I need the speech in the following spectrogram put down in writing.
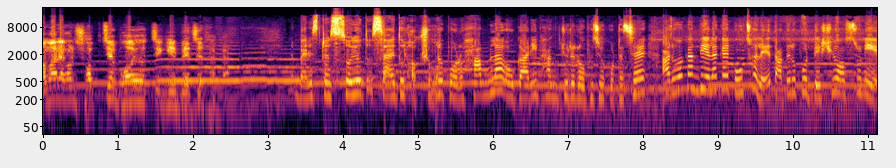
আমার এখন সবচেয়ে ভয় হচ্ছে গিয়ে বেঁচে থাকা। ব্যারিস্টার সৈয়দ সাইদুল হক উপর হামলা ও গাড়ি ভাঙচুরের অভিযোগ উঠেছে। আরুয়াকান্দি এলাকায় পৌঁছালে তাদের উপর দেশীয় অস্ত্র নিয়ে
